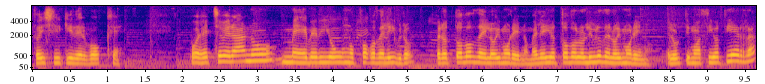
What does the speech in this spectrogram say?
soy Chiqui del Bosque. Pues este verano me he bebido unos pocos de libros, pero todos de Eloy Moreno. Me he leído todos los libros de Eloy Moreno. El último ha sido Tierra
